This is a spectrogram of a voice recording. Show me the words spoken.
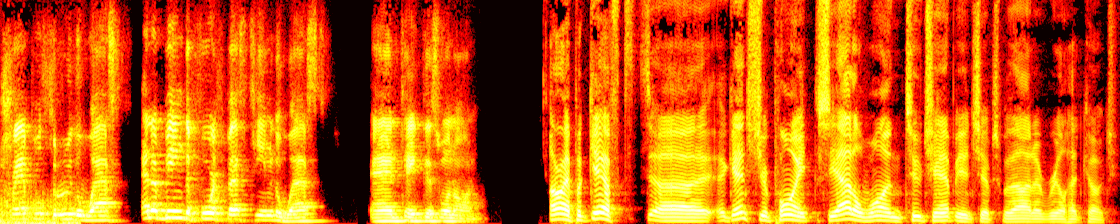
trample through the West, end up being the fourth best team in the West, and take this one on. All right, but Gift, uh, against your point, Seattle won two championships without a real head coach.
